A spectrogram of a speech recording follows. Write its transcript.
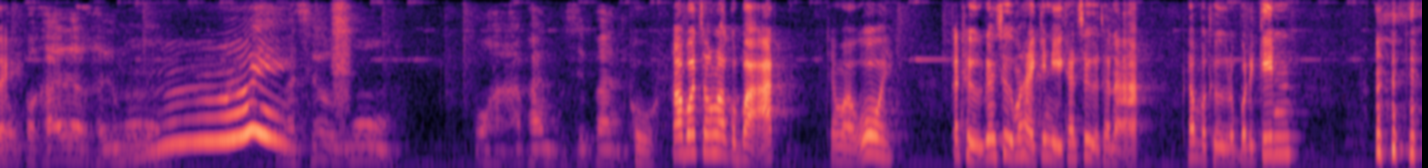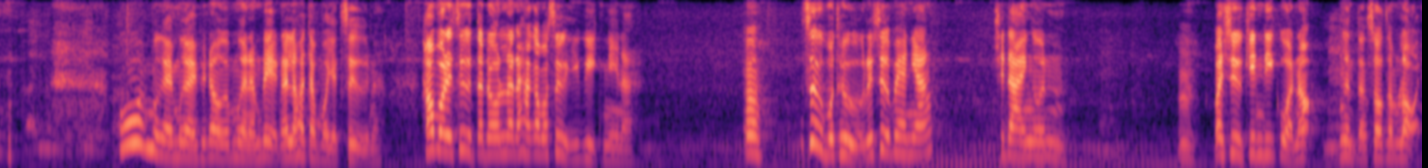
แต่ปลาขายแล้วให้งูอุ้ยมาซื้องูกูหาพันสิบพันโหเอาเบิด200กว่าบาทจังว่าโอ้ย ก็ถือได้ซื้อมาให้กินอีกคันซื้อเถอะนะคันบ่ถือแล้วบ่ได้กินขายน้ำเกลือโอ้ยเมื่อยเมื่อยพี่น้องเมื่อยน้ำเด็กนั่นแหล้วเขาจังบ่อยากซื้อนะเขาบ่ได้ซื้อแต่โดนแล้วนะคะก็มาซื้ออีกวีกนี่นะเออซื้อบ่ถือได้ซื้อแพงยังสิได้เงินแม่อืมไปซื้อกินดีกว่าเนาะแม่เงินตั้งสองสามร้อย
